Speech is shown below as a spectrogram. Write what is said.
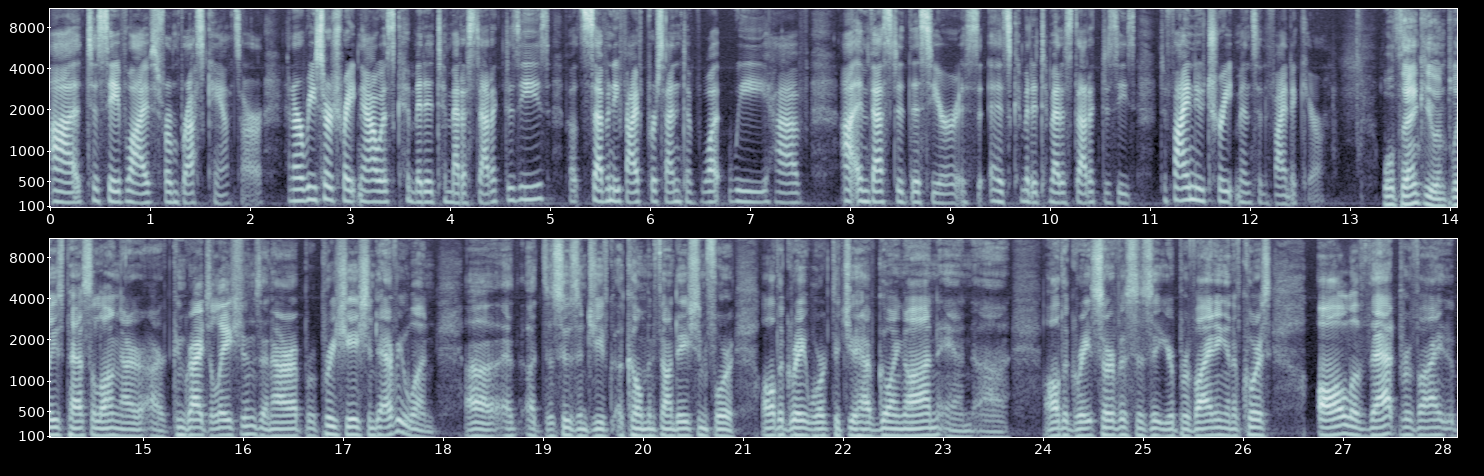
uh, to save lives from breast cancer. And our research right now is committed to metastatic disease. About 75% of what we have uh, invested this year is, is committed to metastatic disease to find new treatments and find a cure. Well, thank you, and please pass along our, our congratulations and our appreciation to everyone uh, at, at, the Susan G. Komen Foundation for all the great work that you have going on and uh, all the great services that you're providing, and of course, all of that provide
